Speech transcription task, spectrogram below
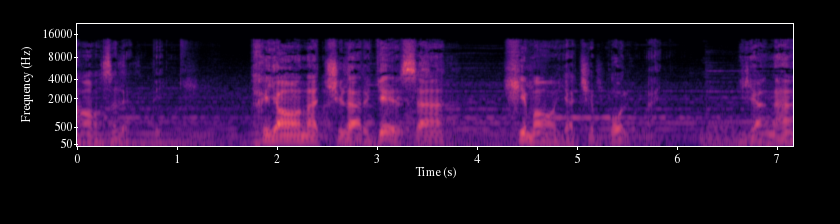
nozil etdik. Xiyonatchilarga esa himoyachi bo'lmang. Yana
